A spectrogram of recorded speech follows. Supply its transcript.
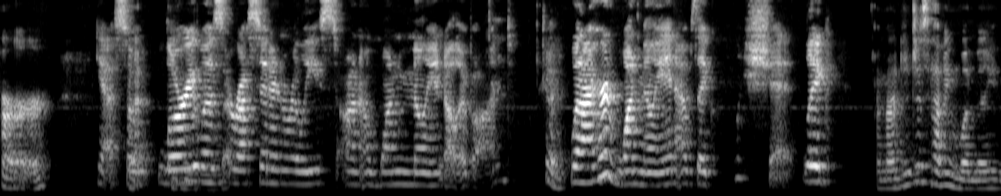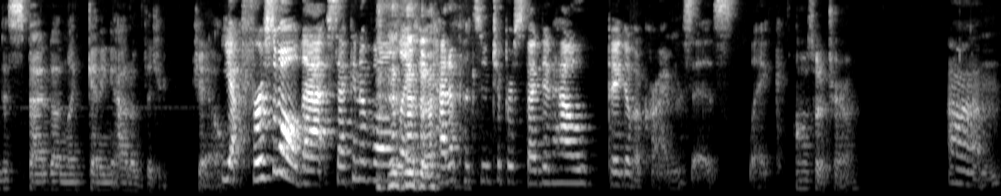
her. Yeah, so But- Lori was arrested and released on a one million dollar bond. Good. When I heard one million, I was like, "Holy shit!" Like, Imagine just having one million to spend on like getting out of the jail. yeah. First of all, that. Second of all, like, it kind of puts into perspective how big of a crime this is. Like, Also true. um,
